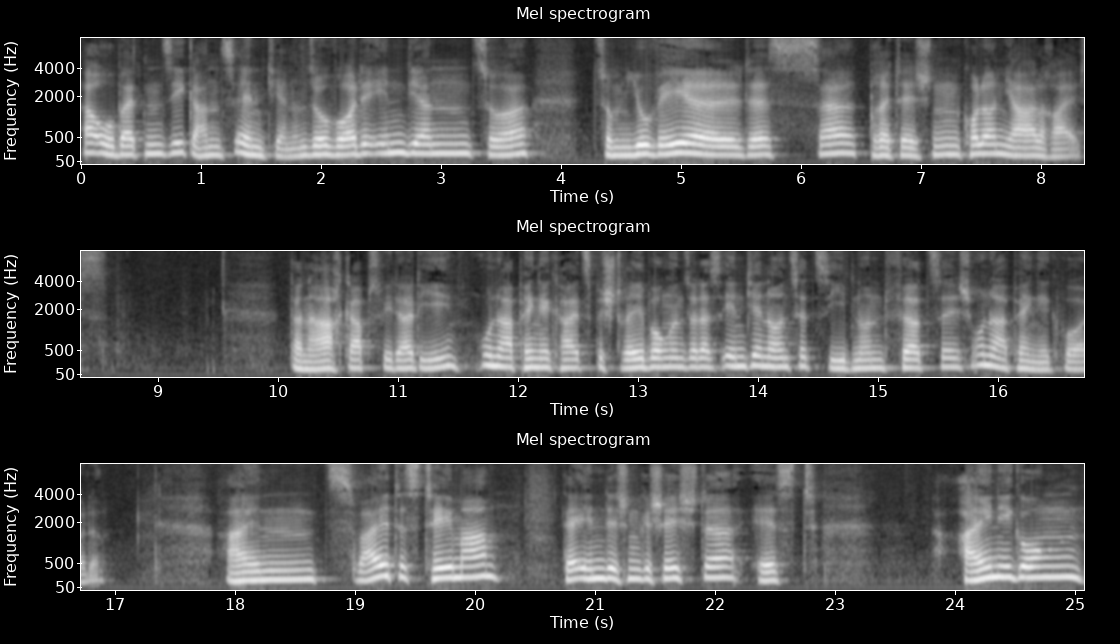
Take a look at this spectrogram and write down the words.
eroberten sie ganz Indien. Und so wurde Indien zur, zum Juwel des äh, britischen Kolonialreichs. Danach gab es wieder die Unabhängigkeitsbestrebungen, sodass Indien 1947 unabhängig wurde. Ein zweites Thema der indischen Geschichte ist Einigung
